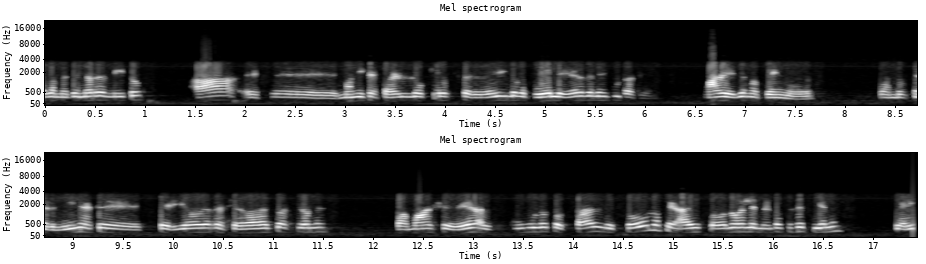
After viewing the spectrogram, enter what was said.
solamente me remito a este, manifestar lo que observé y lo que pude leer de la imputación. Más de ello no tengo cuando termine este periodo de reserva de actuaciones, vamos a acceder al cúmulo total de todo lo que hay, todos los elementos que se tienen, y ahí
